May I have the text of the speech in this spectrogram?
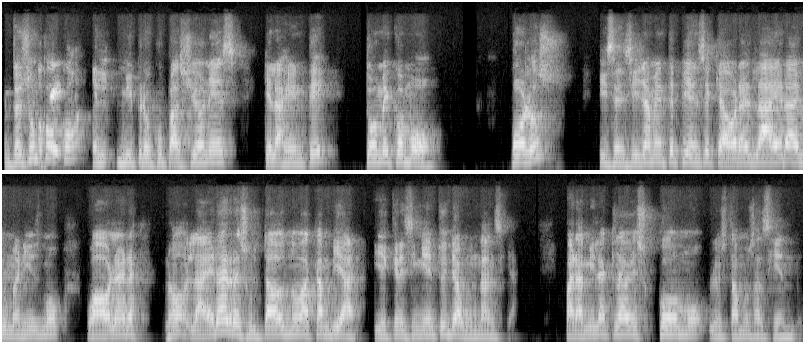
Entonces, un poco mi preocupación es que la gente tome como polos y sencillamente piense que ahora es la era del humanismo o ahora no, la era de resultados no va a cambiar y de crecimiento y de abundancia. Para mí la clave es cómo lo estamos haciendo.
